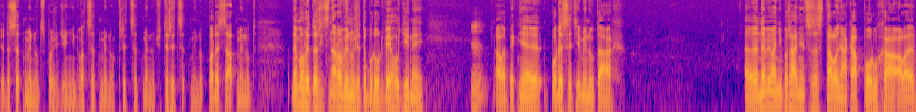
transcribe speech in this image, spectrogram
že 10 minut spoždění, 20 minut, 30 minut, 40 minut, 50 minut. Nemohli to říct na rovinu, že to budou dvě hodiny, Hmm. Ale pěkně po deseti minutách. Eh, nevím ani pořádně, co se stalo, nějaká porucha, ale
